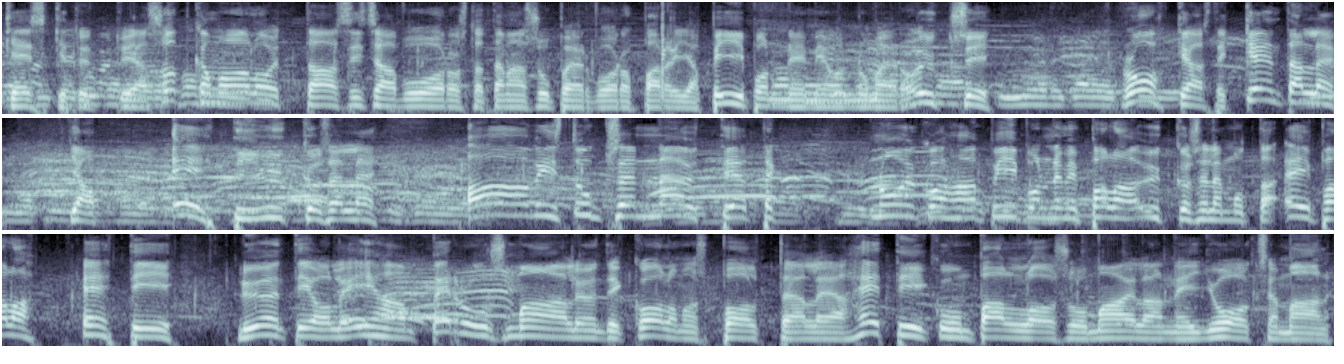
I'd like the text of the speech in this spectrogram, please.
keskitytty. Ja Sotkamo aloittaa sisävuorosta tämän supervuoropari ja Piipon nimi on numero yksi. Rohkeasti kentälle ja ehtii ykköselle. Aavistuksen näytti, että noinkohan Piipon nimi palaa ykköselle, mutta ei pala. Ehtii Lyönti oli ihan perusmaalyönti kolmospolttajalle ja heti kun pallo osuu mailaan, niin juoksemaan.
